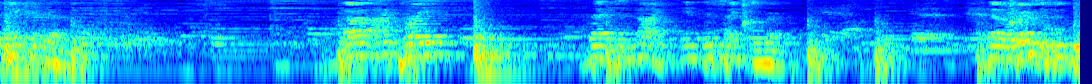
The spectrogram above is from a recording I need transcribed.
and make it better. God, I pray that tonight in this sanctuary, that a residue be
